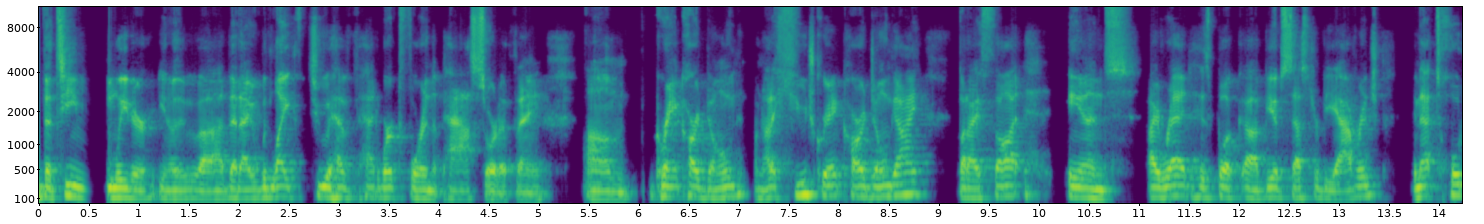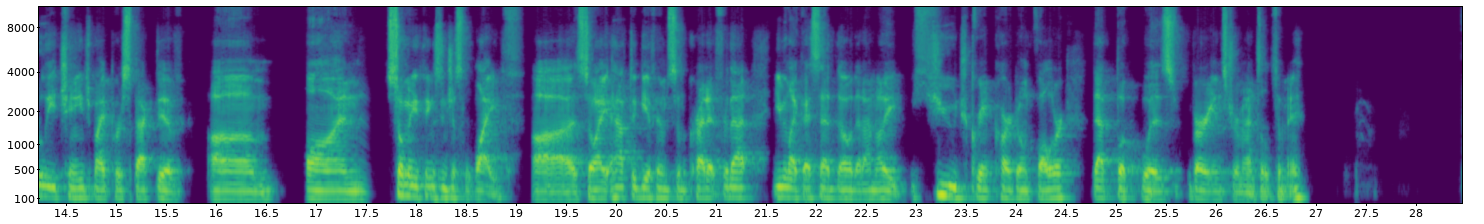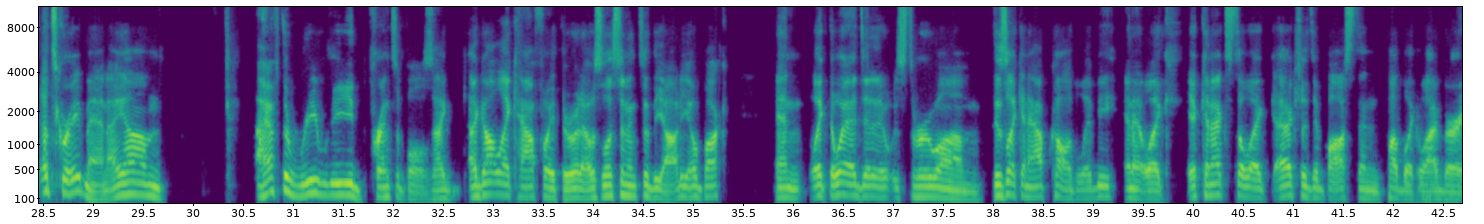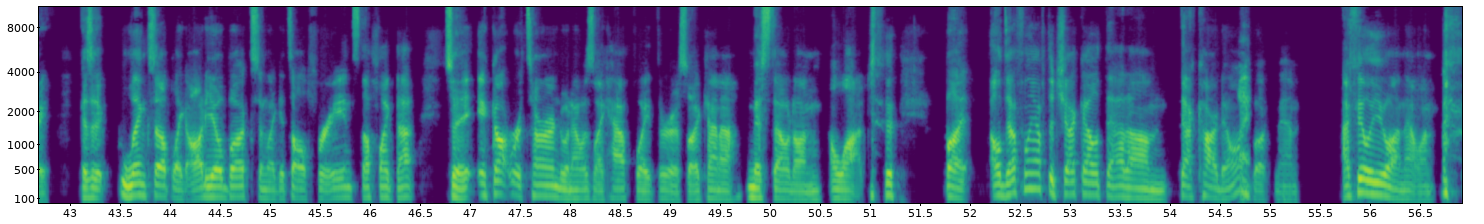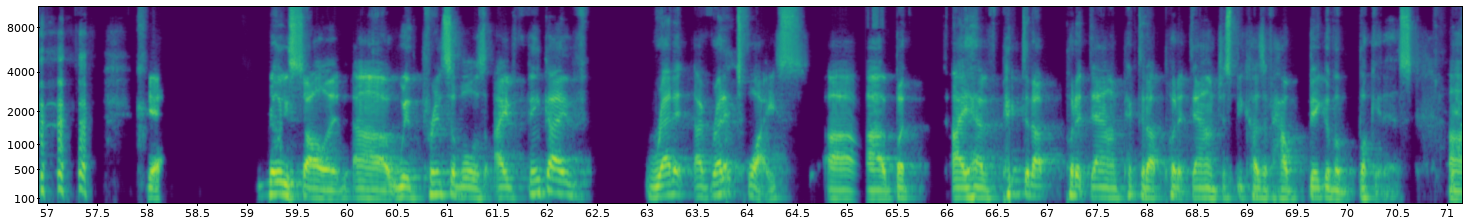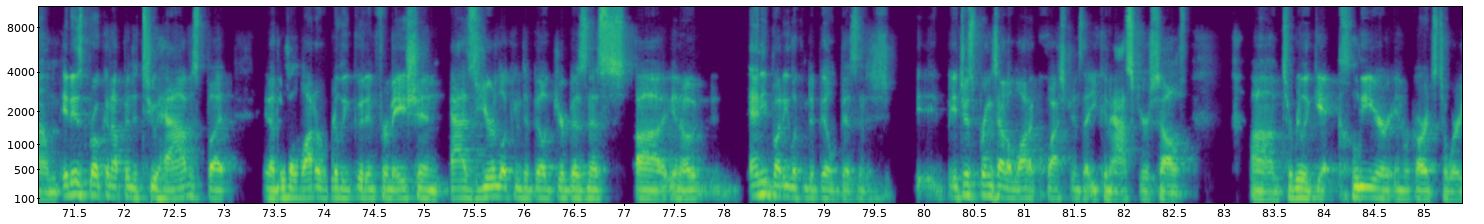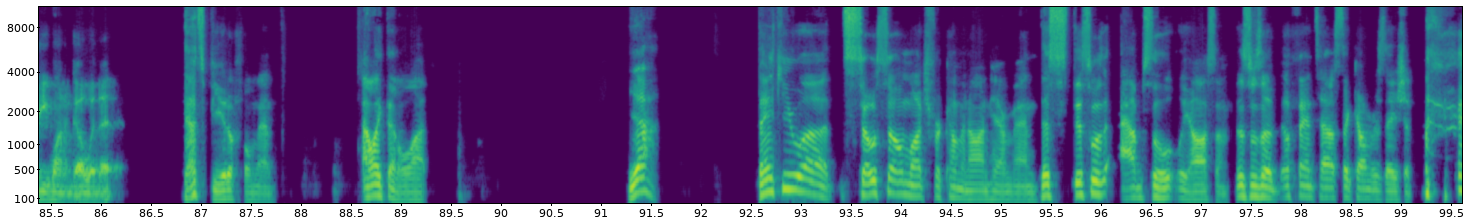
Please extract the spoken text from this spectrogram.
the team leader, you know, uh, that I would like to have had worked for in the past, sort of thing. Um, Grant Cardone. I'm not a huge Grant Cardone guy, but I thought, and I read his book, uh, "Be Obsessed or Be Average," and that totally changed my perspective um, on so many things in just life. Uh, so I have to give him some credit for that. Even like I said, though, that I'm not a huge Grant Cardone follower. That book was very instrumental to me. That's great, man. I um I have to reread Principles. I I got like halfway through it. I was listening to the audiobook and like the way I did it, it was through um there's like an app called Libby and it like it connects to like I actually did Boston Public Library because it links up like audiobooks and like it's all free and stuff like that. So it, it got returned when I was like halfway through. So I kind of missed out on a lot. but I'll definitely have to check out that um that Cardone book, man. I feel you on that one. yeah. Really solid. Uh with principles, I think I've read it, I've read it twice. Uh, uh, but I have picked it up, put it down, picked it up, put it down, just because of how big of a book it is. Um, it is broken up into two halves, but you know, there's a lot of really good information as you're looking to build your business. Uh, you know, anybody looking to build business, it, it, just brings out a lot of questions that you can ask yourself um, to really get clear in regards to where you want to go with it. That's beautiful, man. I like that a lot. Yeah, thank you uh so so much for coming on here man this this was absolutely awesome this was a, a fantastic conversation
